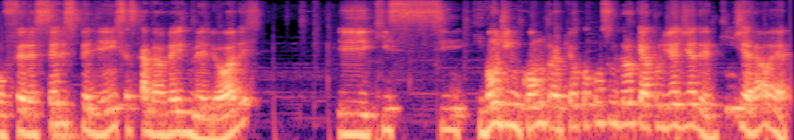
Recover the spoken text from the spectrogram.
oferecer experiências cada vez melhores e que se, que vão de encontro aqui ao que o consumidor quer para o dia a dia dele, que em geral é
